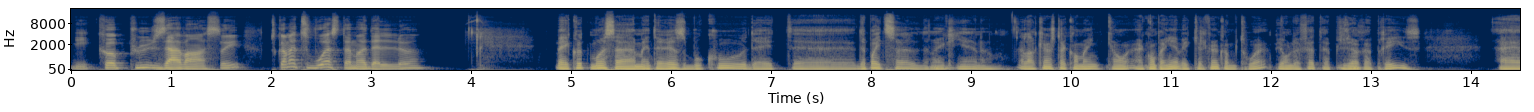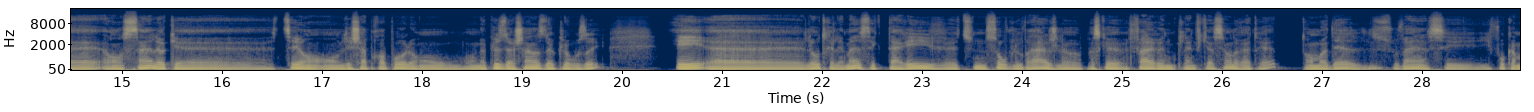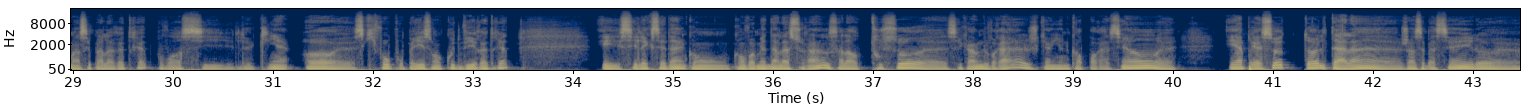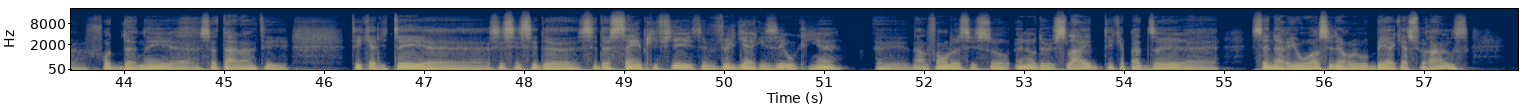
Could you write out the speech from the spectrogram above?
des cas plus avancés. Comment tu vois ce modèle-là? Ben écoute, moi, ça m'intéresse beaucoup d'être euh, de ne pas être seul devant un client. Alors, quand je t'accompagne accompagné avec quelqu'un comme toi, puis on l'a fait à plusieurs mm-hmm. reprises, euh, on sent là, que on ne l'échappera pas. on, a plus de chances de closer. Et euh, l'autre élément, c'est que tu arrives, tu me sauves l'ouvrage, parce que faire une planification de retraite, ton modèle, mm-hmm. souvent, c'est il faut commencer par la retraite pour voir si le client a ce qu'il faut pour payer son coût de vie retraite et c'est l'excédent qu'on va mettre dans l'assurance. Alors, tout ça, euh, c'est quand même l'ouvrage, quand il y a une corporation. Euh, et après ça, tu as le talent, euh, Jean-Sébastien, il faut te donner ce talent. Tes, qualités, c'est de, de, simplifier, c'est vulgariser au client. dans le fond, c'est sur une ou deux slides, tu es capable de dire scénario A, scénario B avec assurance,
